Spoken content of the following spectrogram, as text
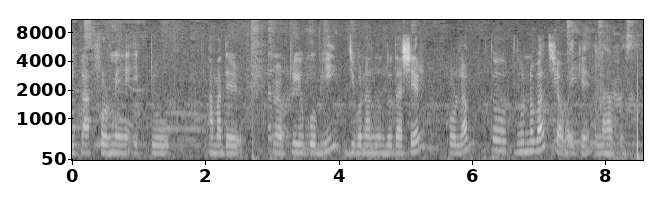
এই প্ল্যাটফর্মে একটু আমাদের প্রিয় কবি জীবনানন্দ দাশের করলাম। তো ধন্যবাদ সবাইকে। আল্লাহ হাফেজ।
